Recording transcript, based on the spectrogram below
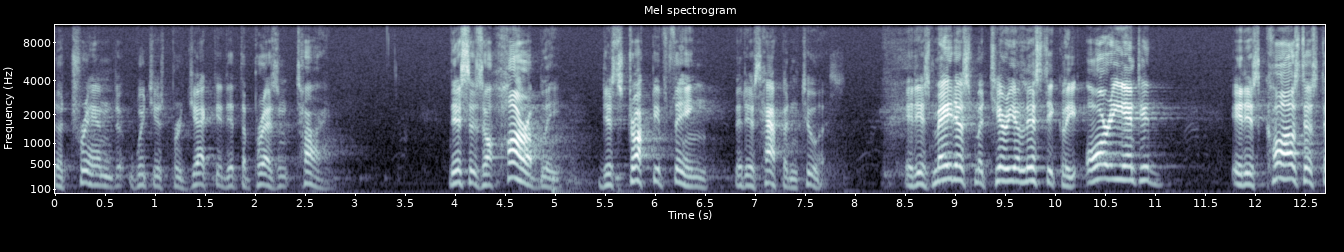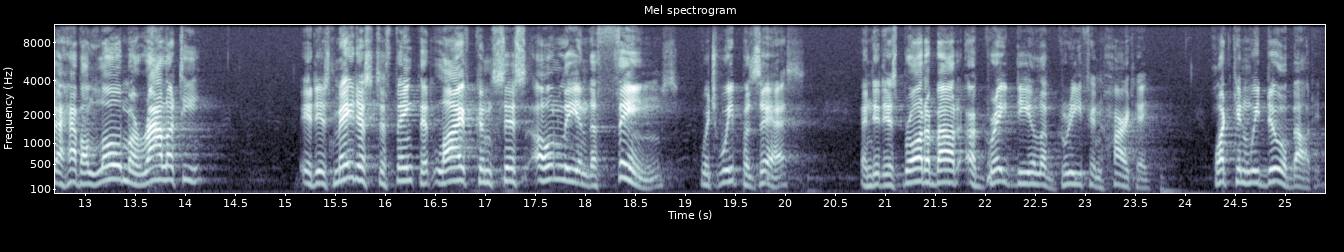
the trend which is projected at the present time. This is a horribly destructive thing that has happened to us. It has made us materialistically oriented. It has caused us to have a low morality. It has made us to think that life consists only in the things which we possess and it has brought about a great deal of grief and heartache. What can we do about it?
